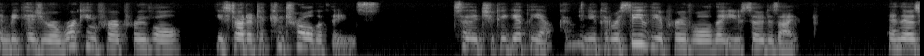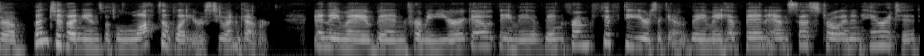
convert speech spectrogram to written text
And because you were working for approval, you started to control the things so that you could get the outcome and you could receive the approval that you so desired. And those are a bunch of onions with lots of layers to uncover. And they may have been from a year ago, they may have been from 50 years ago, they may have been ancestral and inherited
